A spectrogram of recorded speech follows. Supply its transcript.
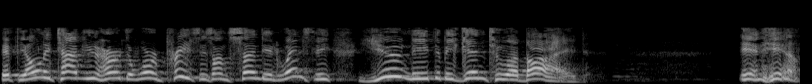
If the only time you heard the word preached is on Sunday and Wednesday, you need to begin to abide in Him.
